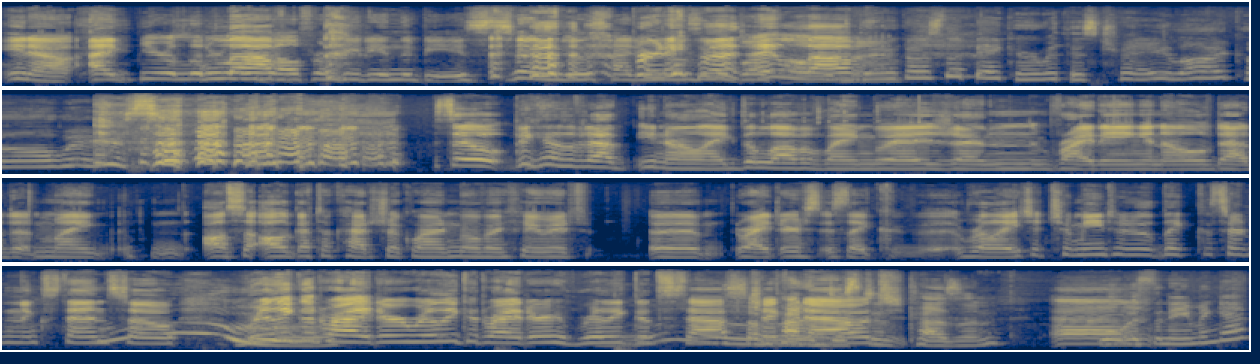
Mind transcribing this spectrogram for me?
you know, I You're literally love- Belle from Beauty and the Beast. and just Pretty nose in the much, book I all the love- There goes the baker with his tray, like always. so because of that, you know, like the love of language and writing and all of that, and, like also Olga Tokarczuk, one of my favorite um writers, is like related to me to like a certain extent. So really good writer, really good writer, really good stuff. Some Check kind it of out. distant cousin. Um, what was the name again?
